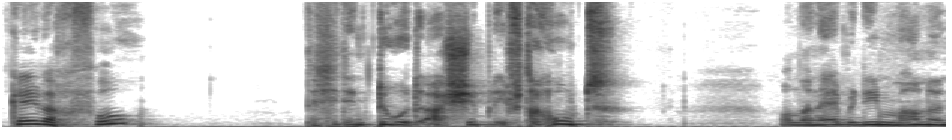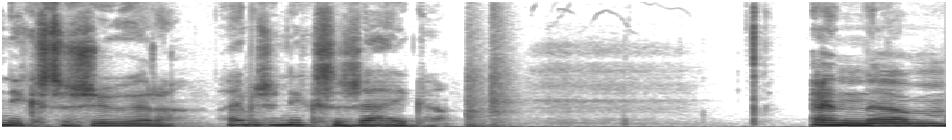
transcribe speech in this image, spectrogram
Ken je dat gevoel? Dat je denkt, doe het alsjeblieft goed. Want dan hebben die mannen niks te zeuren. Dan hebben ze niks te zeiken. En ehm,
